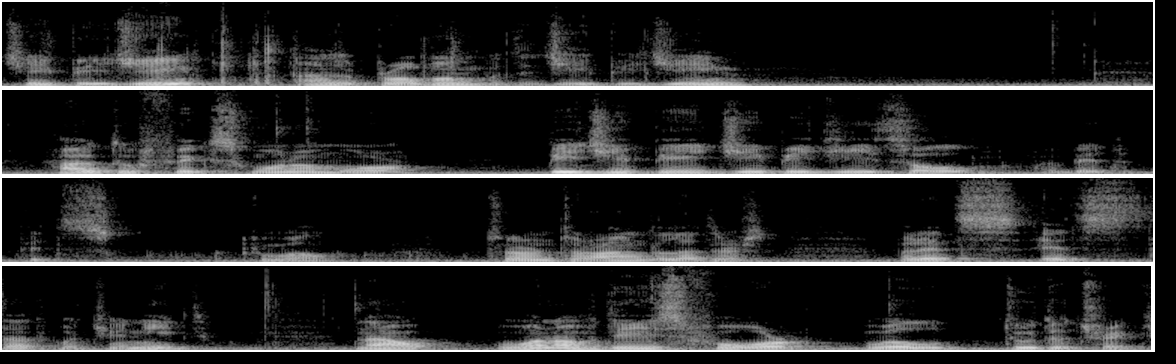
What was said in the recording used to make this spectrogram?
GPG, has a problem with the GPG. How to fix one or more PGP, GPG, it's all a bit, bit well, turned around the letters, but it's, it's that what you need. Now, one of these four will do the trick.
